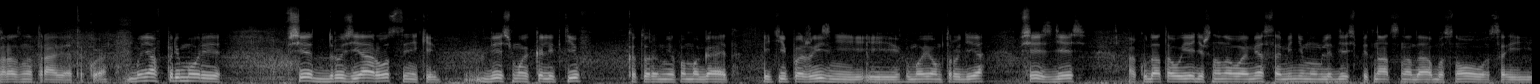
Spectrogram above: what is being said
разнотравие такое. У меня в Приморье все друзья, родственники, весь мой коллектив, который мне помогает идти по жизни и в моем труде, все здесь. А куда-то уедешь на новое место, минимум лет 10-15 надо обосновываться и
